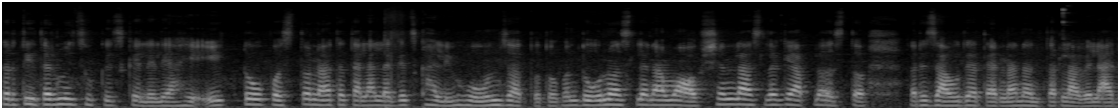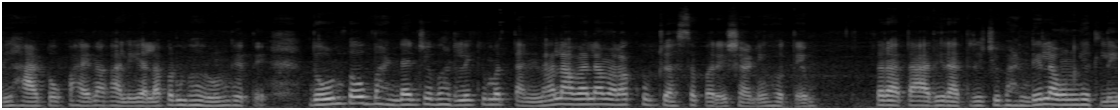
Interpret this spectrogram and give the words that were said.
तर ती तर मी चुकीच केलेली आहे. एक टोप असतो ना तर त्याला लगेच खाली होऊन जातो तो. पण दोन असलं ना मग ऑप्शनला असलं की आपलं असतं. अरे जाऊ द्या त्यांना नंतर लावेल आधी हा टोप आहे ना खाली याला पण भरून घेते. दोन टोप भांड्यांचे भरले की मग त्यांना लावायला मला खूप जास्त परेशानी होते. तर आता आधी रात्रीची भांडी लावून घेतली.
